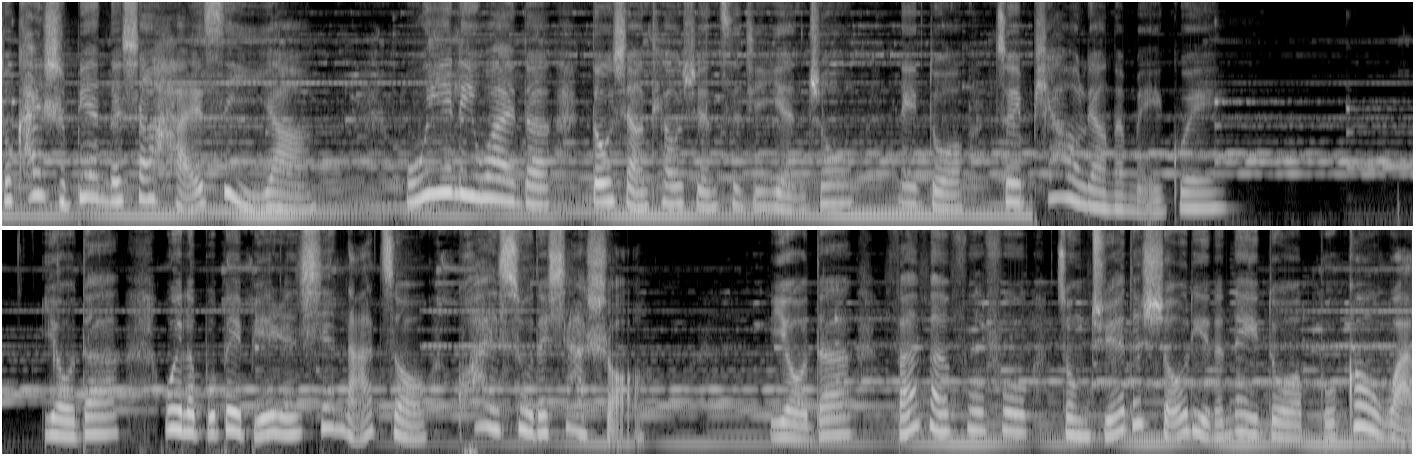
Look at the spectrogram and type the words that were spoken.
都开始变得像孩子一样，无一例外的都想挑选自己眼中那朵最漂亮的玫瑰。有的为了不被别人先拿走，快速的下手。有的反反复复，总觉得手里的那朵不够完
